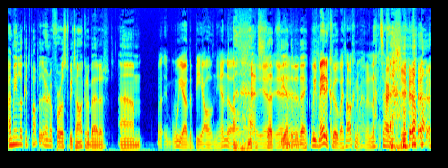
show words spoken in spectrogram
I mean, look, it's popular enough for us to be talking about it. Um, we are the be all and the end all. That's- that's the end of the day. We've made it cool by talking about it, and that's our issue.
